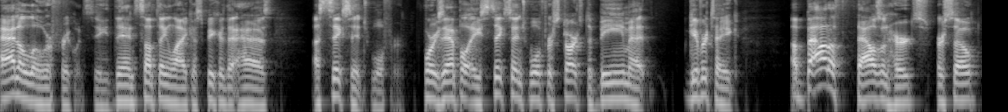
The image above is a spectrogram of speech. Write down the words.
at a lower frequency than something like a speaker that has a six inch woofer. For example, a six inch woofer starts to beam at give or take about a thousand hertz or so,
